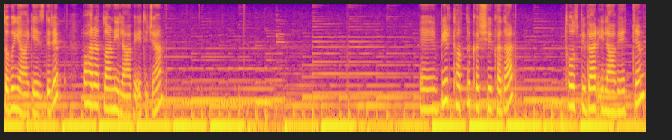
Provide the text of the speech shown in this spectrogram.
sıvı yağ gezdirip baharatlarını ilave edeceğim. Bir tatlı kaşığı kadar toz biber ilave ettim.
